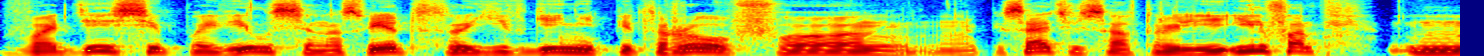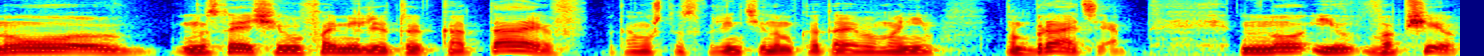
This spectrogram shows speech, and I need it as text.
в Одессе появился на свет Евгений Петров, э, писатель, соавтор Ильи Ильфа, но настоящая его фамилия это Катаев, потому что с Валентином Катаевым они братья. Но и вообще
